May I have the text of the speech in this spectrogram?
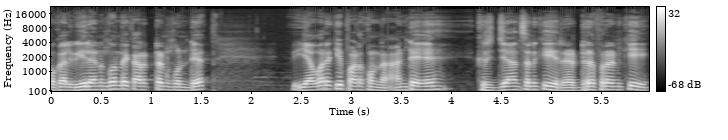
ఒకవేళ వీళ్ళు అనుకుందే కరెక్ట్ అనుకుంటే ఎవరికి పడకుండా అంటే క్రిస్ జాన్సన్కి రెడ్ రెఫరెన్కి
